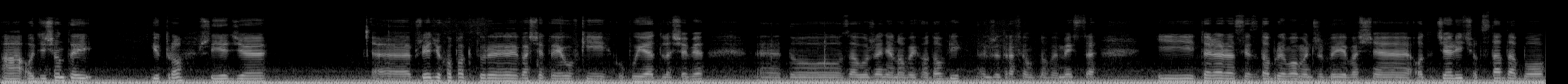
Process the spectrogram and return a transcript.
a o 10 jutro przyjedzie E, przyjedzie chłopak, który właśnie te jałówki kupuje dla siebie e, do założenia nowej hodowli, także trafią w nowe miejsce i teraz jest dobry moment, żeby je właśnie oddzielić od stada, bo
